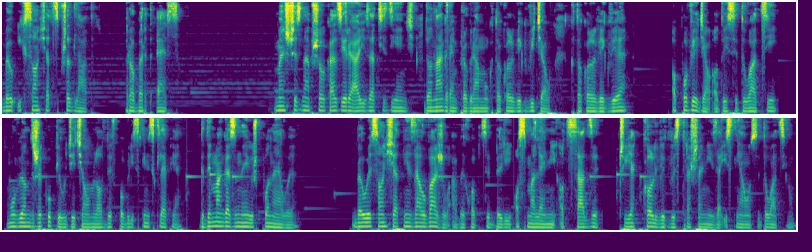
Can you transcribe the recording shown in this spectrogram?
był ich sąsiad sprzed lat, Robert S. Mężczyzna przy okazji realizacji zdjęć do nagrań programu Ktokolwiek widział, ktokolwiek wie, opowiedział o tej sytuacji, mówiąc, że kupił dzieciom lody w pobliskim sklepie, gdy magazyny już płonęły. Były sąsiad nie zauważył, aby chłopcy byli osmaleni od sadzy, czy jakkolwiek wystraszeni zaistniałą sytuacją.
